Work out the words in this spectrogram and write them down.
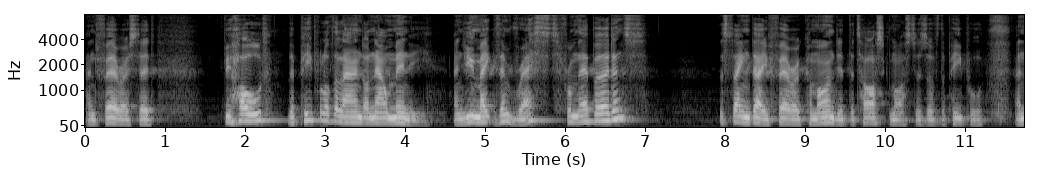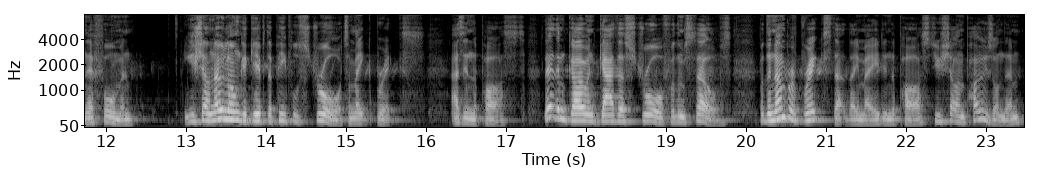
And Pharaoh said, Behold, the people of the land are now many, and you make them rest from their burdens? The same day, Pharaoh commanded the taskmasters of the people and their foremen You shall no longer give the people straw to make bricks, as in the past. Let them go and gather straw for themselves. But the number of bricks that they made in the past, you shall impose on them.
